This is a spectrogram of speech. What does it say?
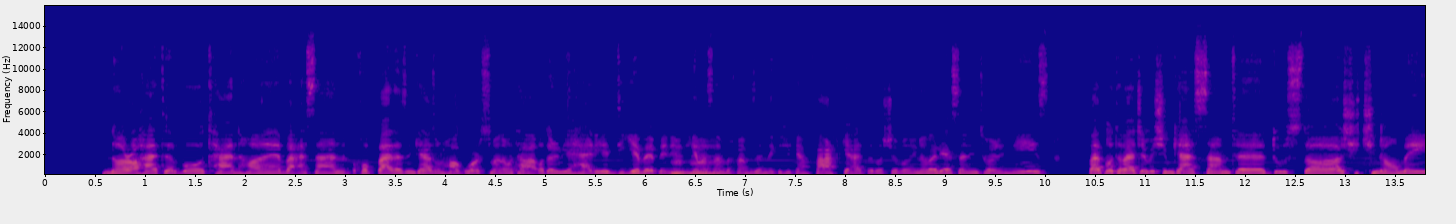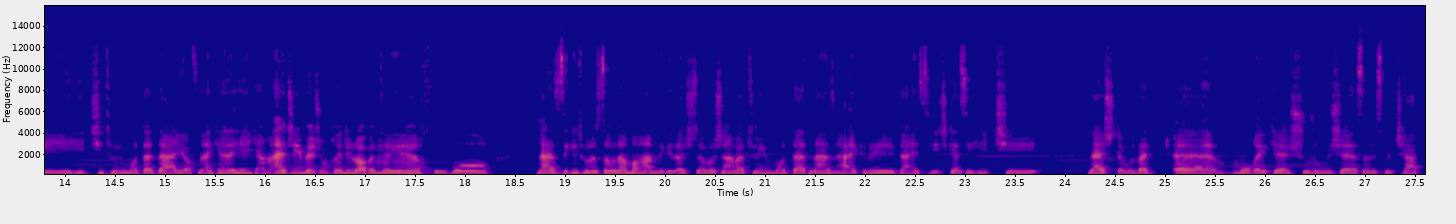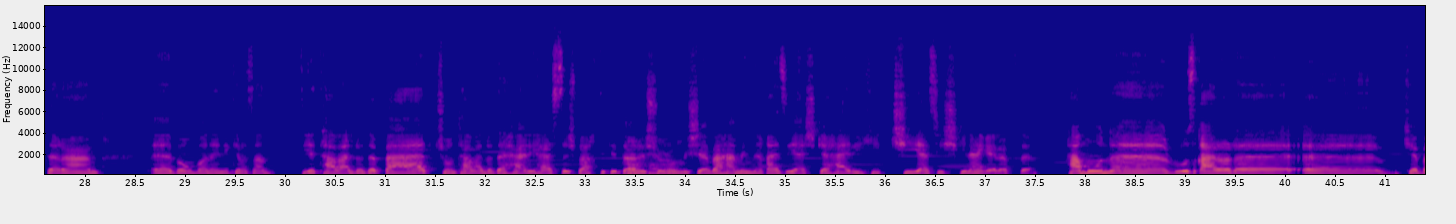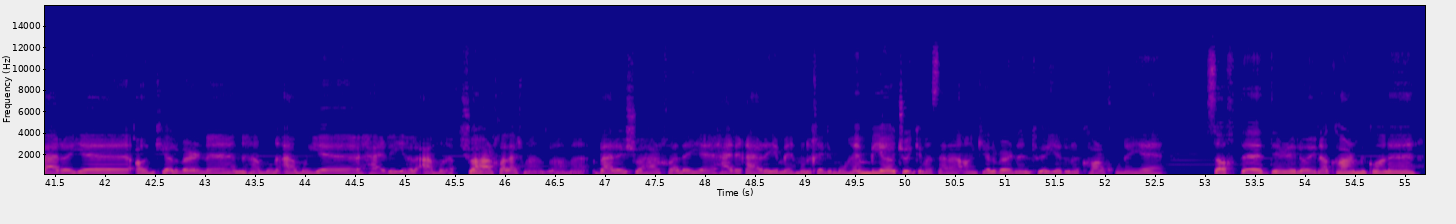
ناراحته و تنهاه و اصلا خب بعد از اینکه از اون هاگوارتس ما توقع داریم یه هری دیگه ببینیم دیگه. مثلا می‌خوایم زندگیش یکم فرق کرده باشه و اینا ولی اصلا اینطوری نیست بعد متوجه میشیم که از سمت دوستاش هیچی نامه ای هیچی تو این مدت دریافت نکرده که یکم عجیبه چون خیلی رابطه. خوب و نزدیکی تونسته بودن با همدیگه داشته باشن و تو این مدت نه از هگرید نه از هیچ کسی هیچی نشته بود و موقعی که شروع میشه اصلا اسم چپترم به عنوان اینه که مثلا یه تولد بعد چون تولد هری هستش وقتی که داره آها. شروع میشه و همین قضیهش که هری هیچی از هیچکی نگرفته همون روز قراره که برای آنکل ورنن همون عموی هری حالا عمو نه، شوهر خالش منظورمه برای شوهر خاله هری قراره یه مهمون خیلی مهم بیاد چون که مثلا آنکل ورنن توی یه دونه کارخونه ساخت دریل و اینا کار می‌کنه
